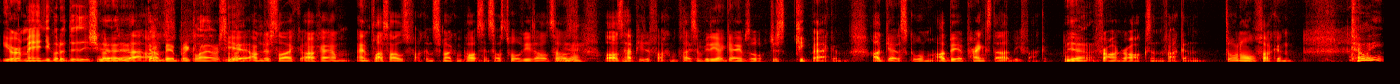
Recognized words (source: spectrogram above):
you're a man, you got to do this, you got to yeah. do that. I Go and be a bricklayer or something. yeah, I'm just like, okay. I'm, and plus, I was fucking smoking pot since I was 12 years old. So I was, Yeah. I was happy to fucking play some video games or just kick back. And I'd go to school. And I'd be a prankster. I'd be fucking yeah. throwing rocks and fucking doing all fucking. Tell me,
